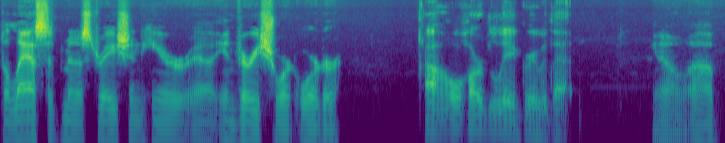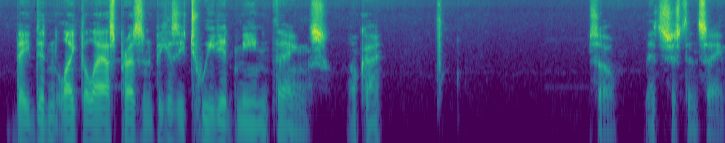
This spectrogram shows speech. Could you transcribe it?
the last administration here uh, in very short order. I wholeheartedly agree with that. You know, uh, they didn't like the last president because he tweeted mean things. Okay. So it's just insane.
